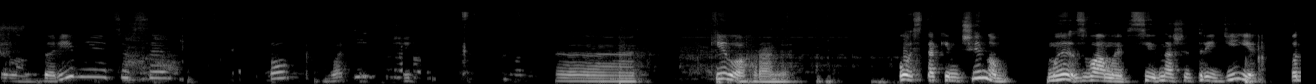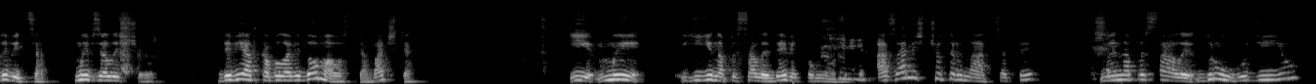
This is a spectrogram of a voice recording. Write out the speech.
Це у нас дорівнюється все 126 е, кілограмів. Ось таким чином ми з вами всі наші три дії. Подивіться, ми взяли що? Дев'ятка була відома, ось ця, бачите? І ми її написали 9 помножити. А замість 14 ми написали другу дію,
